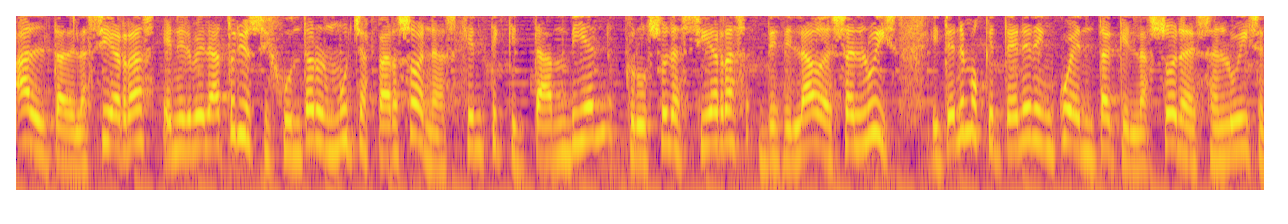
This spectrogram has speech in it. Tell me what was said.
alta de las sierras. En el velatorio se juntaron muchas personas, gente que también cruzó las sierras desde el lado de San Luis. Y tenemos que tener en cuenta que en la zona de San Luis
